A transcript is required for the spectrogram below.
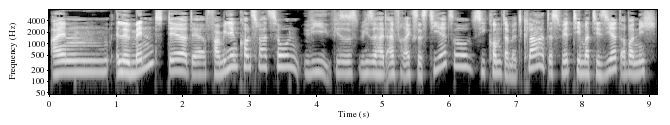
ein Element der der Familienkonstellation wie wie sie wie sie halt einfach existiert so sie kommt damit klar das wird thematisiert aber nicht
